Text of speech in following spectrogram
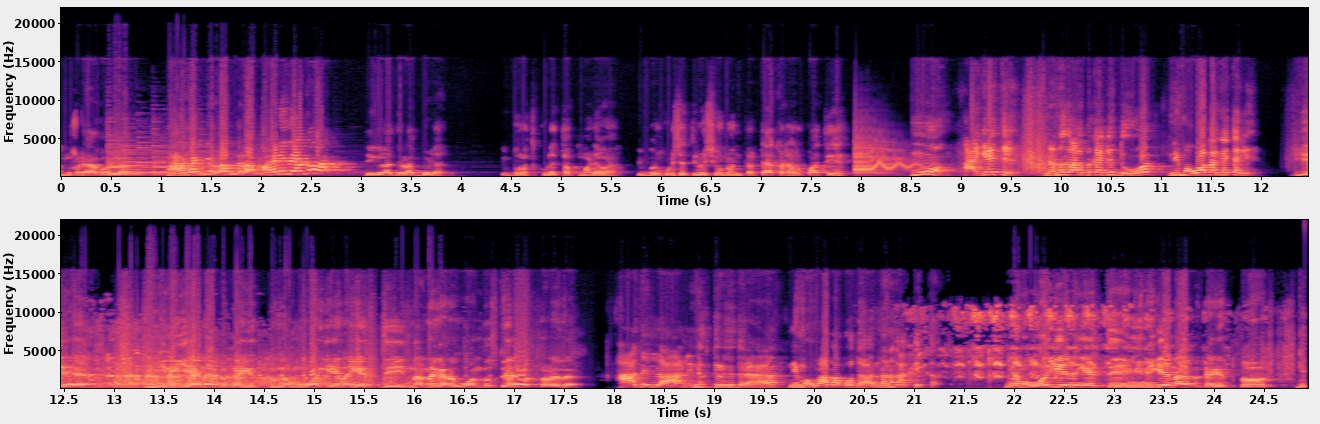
ನನ್ ಕಡೆ ಆಗೋಲ್ಲ. ಆಗಂಗಿಲ್ಲ ಅಂದ್ರ ಮಾಡಿದಾಗ ಈಗ ಅದೆಲ್ಲ ಬೇಡ. ಇಬ್ರು ಕುಡೆ ಕುಡಿಯ ತಪ್ಪು ಮಾಡ್ಯಾವ. ಇಬ್ರು ಕುಡಿಸ ತಿಳಿಸಿವನು ಅಂತ ಟ್ಯಾಕಟ್ ಹರ್ಕೋತಿ. ಹ್ಞೂ ಆಗೈತಿ. ನನಗ ಆಗ್ಬೇಕಾಗಿದ್ದು ನಿಮ್ಮ ಅವ್ವಾಗ ಆಗೈತಿ ಅಲ್ಲಿ. ಏ ನಿನಗೇನಾಗ್ಬೇಕಾಗಿತ್ತು ನಮ್ಮ ಅವಾಗ ಏನಾಗೈತಿ? ನನಗರ ಒಂದು ನೋಡಿದ. ಅದೆಲ್ಲ ನಿನಗ್ ತಿಳಿದಿದ್ರ ನಿಮ್ಮ ಅವ್ವಾಗ ಆಗೋದ ನನಗಾಕಿತ್ತ ನಮ್ಮ ಅವ್ವಾಗ ಏನಾಗೈತಿ ನಿನಗೇನ್ ಆಗ್ಬೇಕಾಗಿತ್ತು? ನೀ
